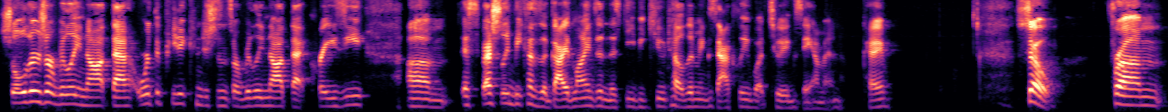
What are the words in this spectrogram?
Shoulders are really not that orthopedic conditions are really not that crazy. Um especially because the guidelines in this DBQ tell them exactly what to examine, Okay. So from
